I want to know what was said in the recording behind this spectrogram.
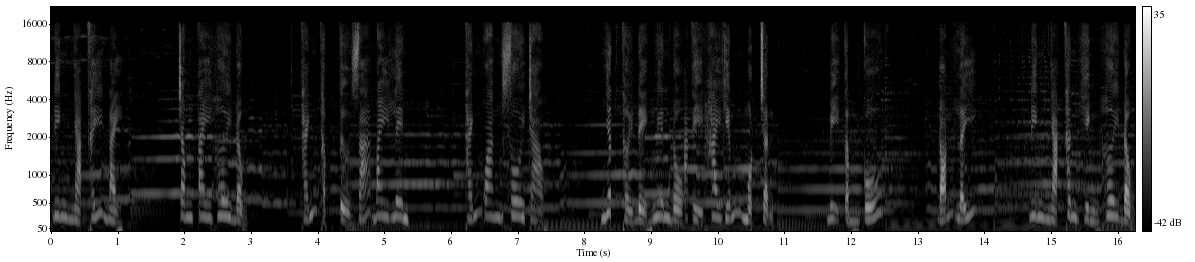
Đinh nhạc thấy này. Trong tay hơi động. Thánh thập tử giá bay lên. Thánh quang sôi trào. Nhất thời để nguyên đồ tỷ hai kiếm một trận. Bị cầm cố. Đón lấy, Đinh nhạc thân hình hơi động.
